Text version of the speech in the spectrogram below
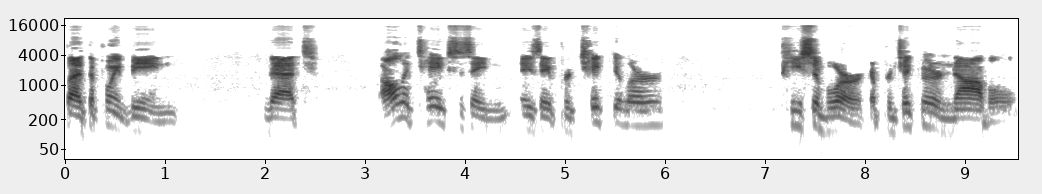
but the point being that all it takes is a is a particular piece of work, a particular novel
